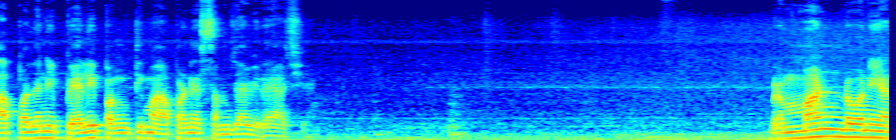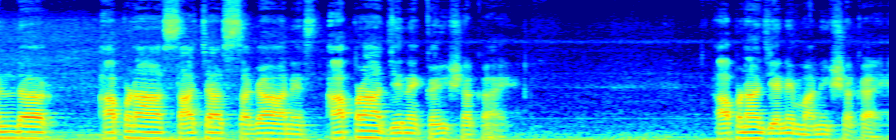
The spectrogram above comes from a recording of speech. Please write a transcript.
આ પદની પહેલી પંક્તિમાં આપણને સમજાવી રહ્યા છે. બ્રહ્માંડોની અંદર આપણા સાચા સગા અને આપણા જેને કહી શકાય આપણા જેને માની શકાય.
